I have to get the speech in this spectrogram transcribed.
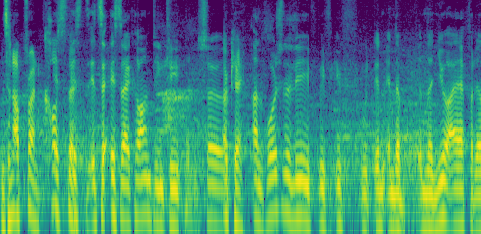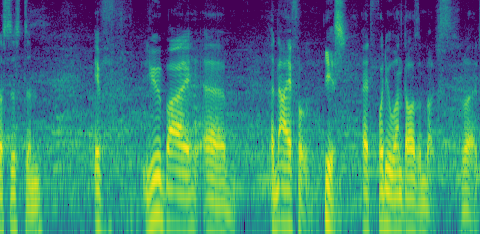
it's an upfront cost. It's, that, it's, it's, it's accounting treatment. So Okay. unfortunately, if, if, if in, in, the, in the new IFRS system, if you buy um, an iPhone yes. at 41,000 bucks, right,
